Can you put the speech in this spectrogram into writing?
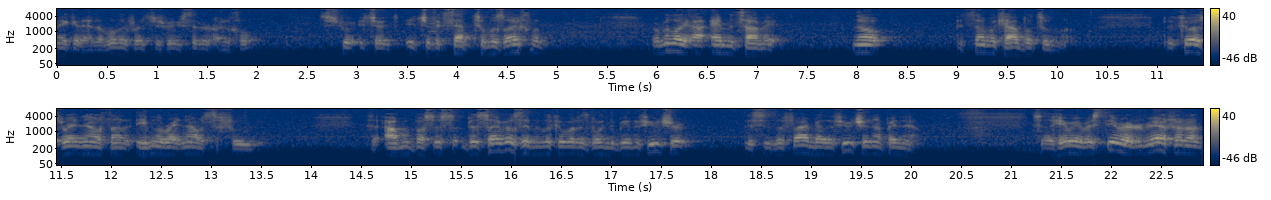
make it edible. Therefore, it's just considered eichel. It should it should accept tumas uh, eichel. No, it's not a makabel tuma because right now it's not. Even though right now it's the food. Look at what is going to be in the future. This is the fine by the future, not by now. So here we have a stira at Rabbi Yochanan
